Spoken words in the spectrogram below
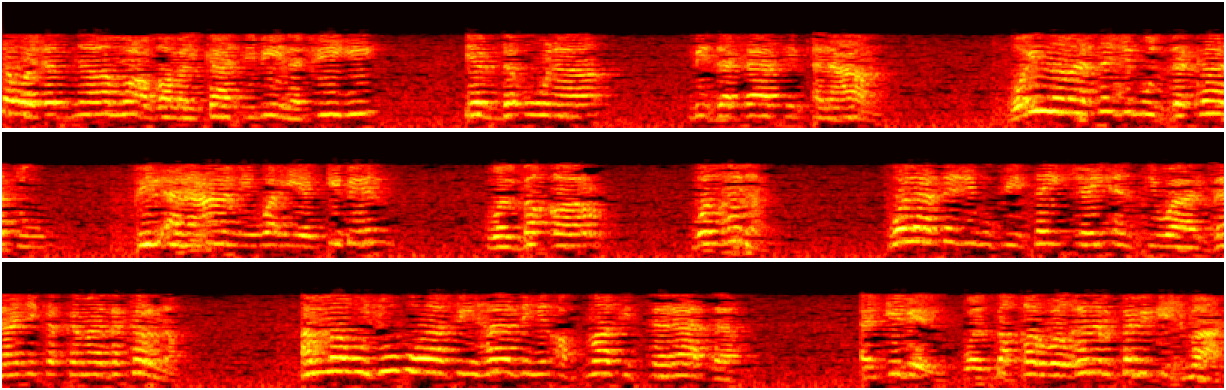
لوجدنا معظم الكاتبين فيه يبدأون بزكاة الأنعام. وإنما تجب الزكاة في الأنعام وهي الإبل والبقر والغنم. ولا تجب في شيء سوى ذلك كما ذكرنا. أما وجوبها في هذه الأصناف الثلاثة الإبل والبقر والغنم فبالإجماع.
